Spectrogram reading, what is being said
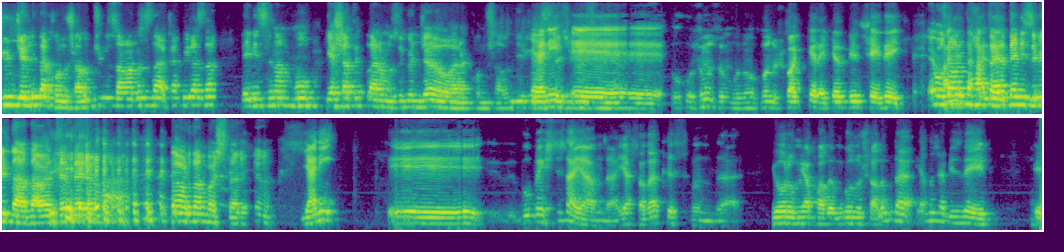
günceli de konuşalım. Çünkü zamanımız da akar. Biraz da Deniz'in bu yaşadıklarımızı güncel olarak konuşalım. Bir Yani e, gözüyle. uzun uzun bunu konuşmak gereken bir şey değil. E o zaman hadi- da haftaya hadi- Deniz'i bir daha davet ederim. da oradan başlarım. Yani e, bu meclis ayağında, yasalar kısmında yorum yapalım, konuşalım da yalnızca biz değil. E,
